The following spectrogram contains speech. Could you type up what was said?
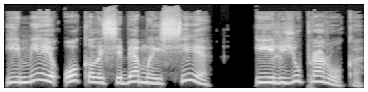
имея около себя Моисея и Илью пророка.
